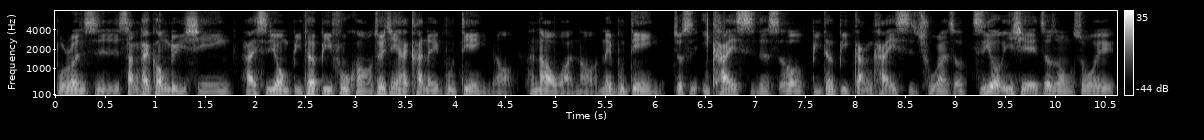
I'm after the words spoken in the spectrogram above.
不论是上太空旅行，还是用比特币付款，我最近还看了一部电影哦，很好玩哦。那部电影就是一开始的时候，比特币刚开始出来的时候，只有一些这种所谓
